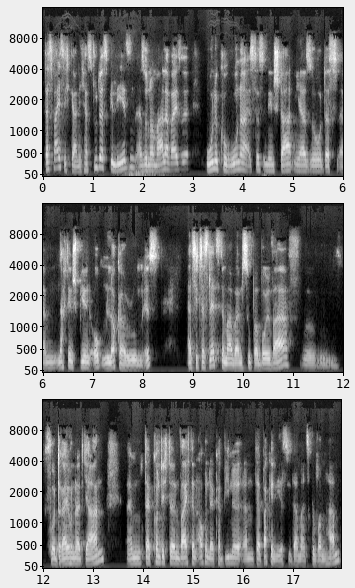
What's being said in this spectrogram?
das weiß ich gar nicht. Hast du das gelesen? Also normalerweise ohne Corona ist das in den Staaten ja so, dass ähm, nach den Spielen Open Locker Room ist. Als ich das letzte Mal beim Super Bowl war, vor 300 Jahren, ähm, da konnte ich dann, war ich dann auch in der Kabine ähm, der Buccaneers, die damals gewonnen haben.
